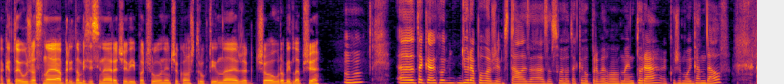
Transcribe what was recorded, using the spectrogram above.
aké to je úžasné a pritom by si si najradšej vypočul niečo konštruktívne, že čo urobiť lepšie. Uh-huh. E, tak ako Ďura považujem stále za, za svojho takého prvého mentora, akože môj Gandalf.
